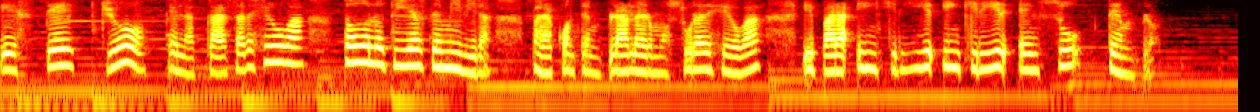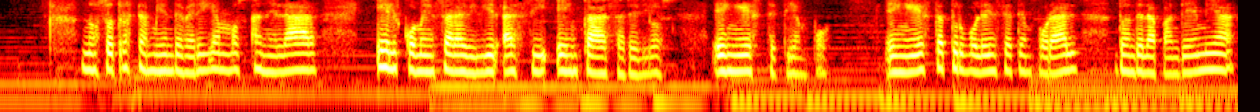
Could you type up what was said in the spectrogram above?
esté yo en la casa de Jehová todos los días de mi vida para contemplar la hermosura de Jehová y para inquirir, en su templo. Nosotros también deberíamos anhelar el comenzar a vivir así en casa de Dios en este tiempo, en esta turbulencia temporal donde la pandemia,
